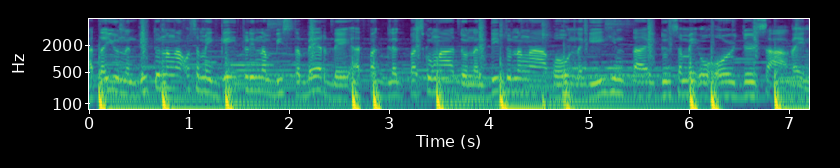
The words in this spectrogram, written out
At ayun, nandito na nga ako sa may gate rin ng Vista Verde at paglagpas ko nga doon, nandito na nga ako naghihintay doon sa may o-order sa akin.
